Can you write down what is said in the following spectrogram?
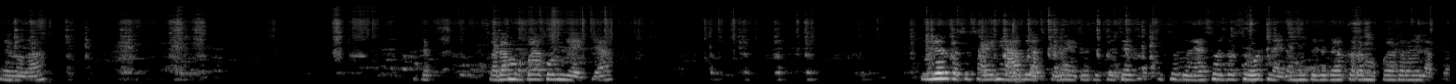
हे बघा आता कडा मोकळ्या करून घ्यायच्या चुलीवर कसं साईडने आग लागते ना याचं त्याच्या तिथं गॅसवर जर होत नाही ना मग त्याच्या जरा कडा मोकळ्या करावे लागतात.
